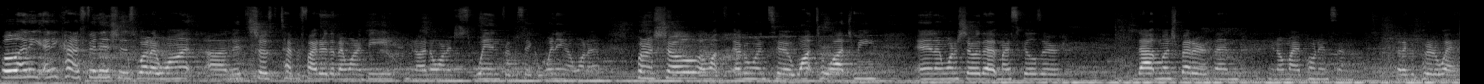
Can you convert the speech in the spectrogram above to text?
Well, any, any kind of finish is what I want. Um, it shows the type of fighter that I want to be. You know, I don't want to just win for the sake of winning. I want to put on a show. I want everyone to want to watch me, and I want to show that my skills are that much better than you know my opponents, and that I could put it away.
